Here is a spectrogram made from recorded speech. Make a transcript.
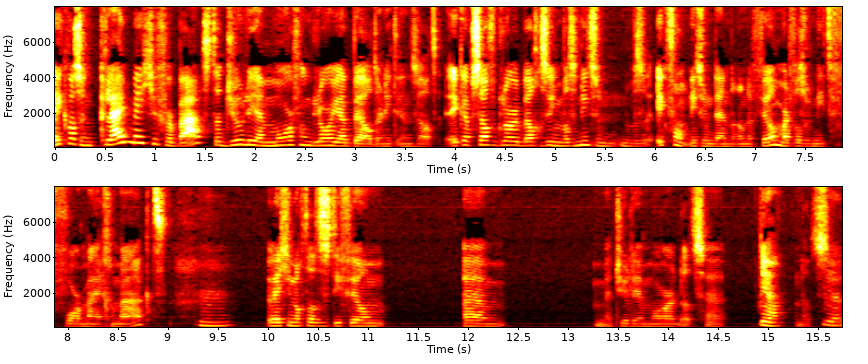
Ik was een klein beetje verbaasd dat Julianne Moore van Gloria Bell er niet in zat. Ik heb zelf Gloria Bell gezien. Was niet zo'n, was, ik vond het niet zo'n denderende film. Maar het was ook niet voor mij gemaakt. Mhm. Weet je nog, dat is die film ehm, met Julianne Moore. Dat ze... Ja. Dat ze... Ja.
